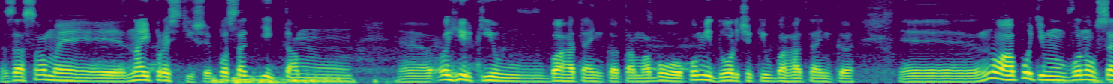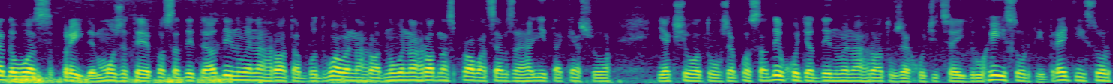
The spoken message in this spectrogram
за саме е, найпростіше. Посадіть там огірків багатенько там, або помідорчиків багатенько. Е, Ну а потім воно все до вас прийде. Можете посадити один виноград або два виноград. Ну, виноградна справа це взагалі таке, що якщо то вже посадив хоч один виноград, вже хочеться і другий сорт, і третій сорт.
